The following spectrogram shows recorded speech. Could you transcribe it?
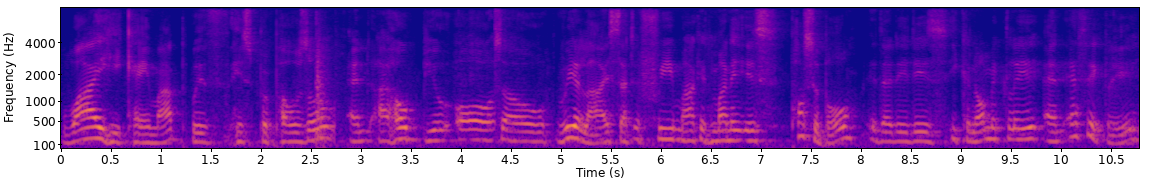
why he came up with his proposal, and I hope you also realize that a free market money is possible, that it is economically and ethically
